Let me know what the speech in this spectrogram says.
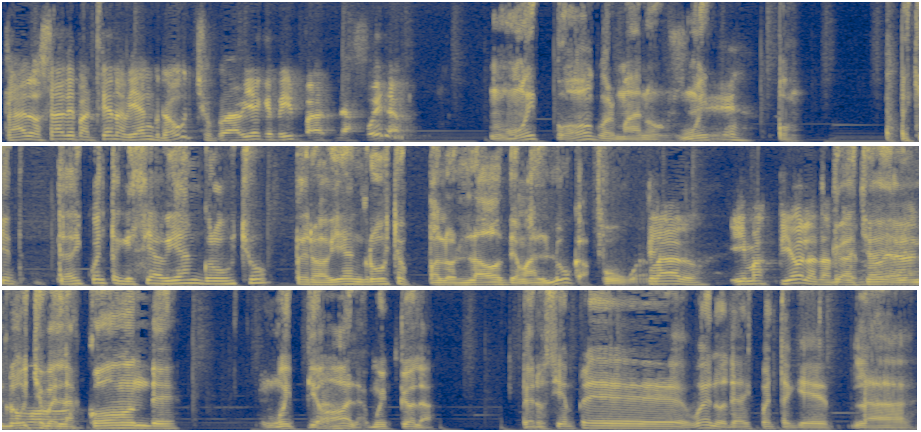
Claro, o sea, de partida no habían groucho, pues había que pedir pa- de afuera. Muy poco, hermano, muy Sí. Es que te das cuenta que sí habían grouchos, pero habían grouchos para los lados de más lucas, pues, weón. Claro, y más piola también. ¿Cachai? ¿no? Habían grouchos como- en las condes. Muy piola, muy piola. Pero siempre, bueno, te das cuenta que la-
